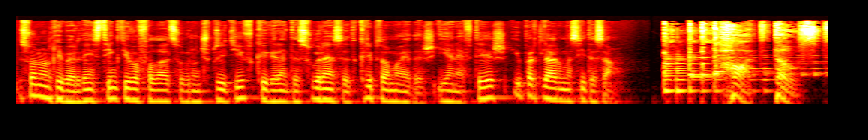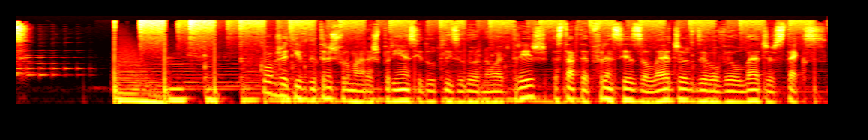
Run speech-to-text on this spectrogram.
Eu sou o Nuno Ribeiro da Instinct e vou falar sobre um dispositivo que garante a segurança de criptomoedas e NFTs e partilhar uma citação. Hot Toast. Com o objetivo de transformar a experiência do utilizador na Web3, a startup francesa Ledger desenvolveu o Ledger Stacks,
